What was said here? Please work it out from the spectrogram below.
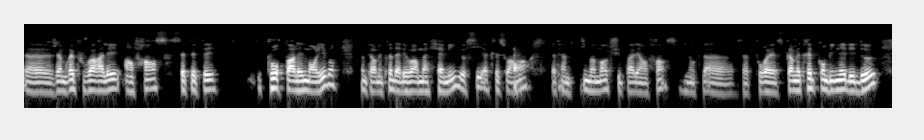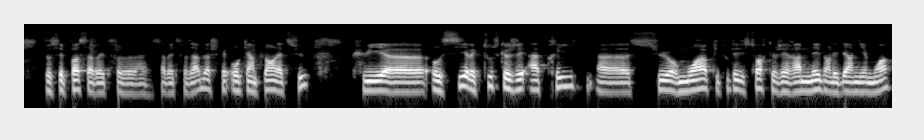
j'aimerais pouvoir aller en France cet été pour parler de mon livre. Ça me permettrait d'aller voir ma famille aussi, accessoirement. Ça fait un petit moment que je ne suis pas allé en France. Donc là, ça, pourrait, ça permettrait de combiner les deux. Je ne sais pas, ça va être, ça va être faisable. je ne fais aucun plan là-dessus. Puis euh, aussi, avec tout ce que j'ai appris euh, sur moi, puis toutes les histoires que j'ai ramenées dans les derniers mois,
